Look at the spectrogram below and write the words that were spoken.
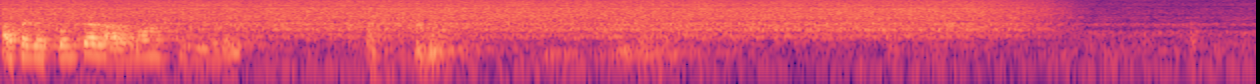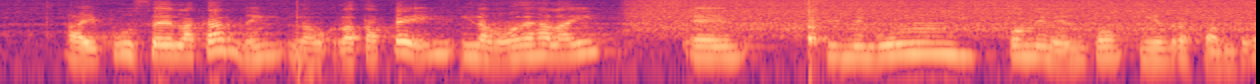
hasta que suelte el agua. Ahí puse la carne la tapé y la vamos a dejar ahí eh, sin ningún condimento mientras tanto, ¿ok?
